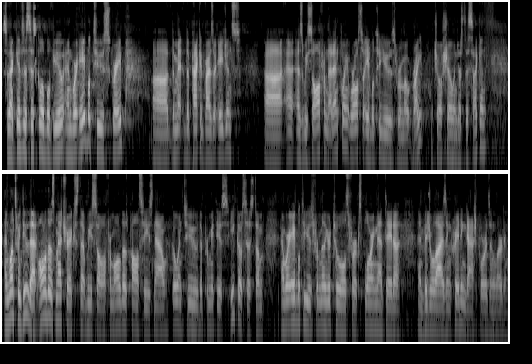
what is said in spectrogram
So that gives us this global view, and we're able to scrape uh, the, the Packetvisor agents uh, as we saw from that endpoint. We're also able to use remote write, which I'll show in just a second. And once we do that, all of those metrics that we saw from all of those policies now go into the Prometheus ecosystem, and we're able to use familiar tools for exploring that data and visualizing, creating dashboards, and alerting.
